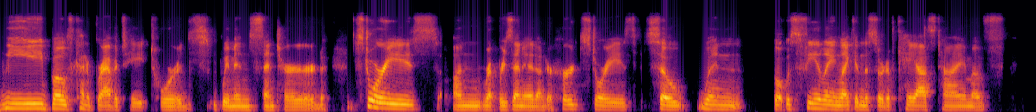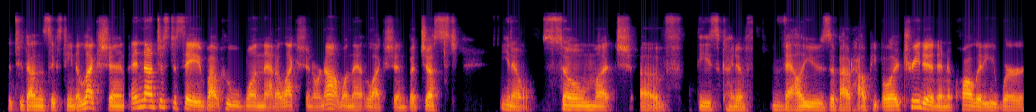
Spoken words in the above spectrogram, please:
we both kind of gravitate towards women centered stories unrepresented underheard stories. So when what was feeling like in the sort of chaos time of the 2016 election and not just to say about who won that election or not won that election but just you know so much of these kind of values about how people are treated and equality were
